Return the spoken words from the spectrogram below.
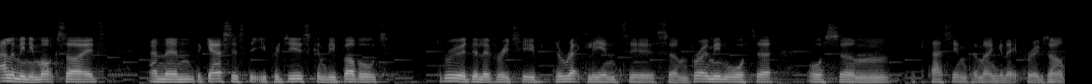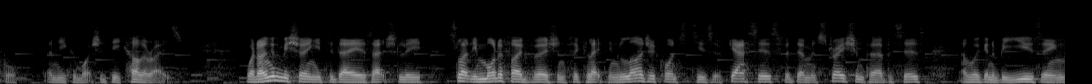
aluminium oxide and then the gases that you produce can be bubbled through a delivery tube directly into some bromine water or some potassium permanganate for example and you can watch it decolorize. What I'm going to be showing you today is actually a slightly modified version for collecting larger quantities of gases for demonstration purposes and we're going to be using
